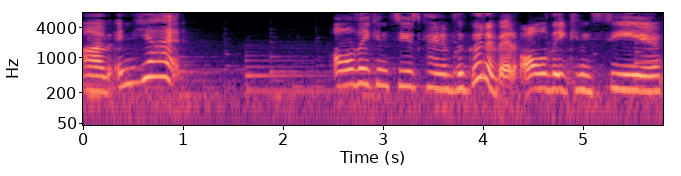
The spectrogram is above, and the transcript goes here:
Um, and yet, all they can see is kind of the good of it. All they can see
